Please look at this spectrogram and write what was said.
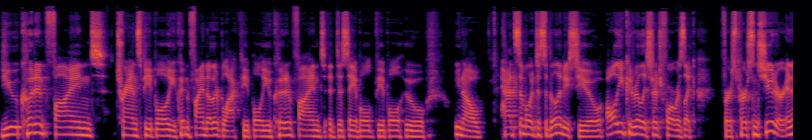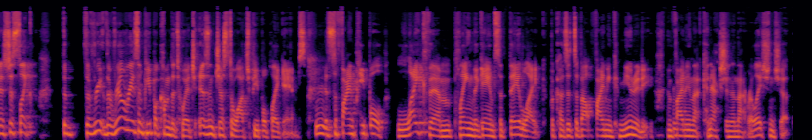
You couldn't find trans people, you couldn't find other black people, you couldn't find disabled people who, you know, had similar disabilities to you. All you could really search for was like first person shooter. And it's just like the the re- the real reason people come to Twitch isn't just to watch people play games. Mm. It's to find people like them playing the games that they like because it's about finding community and Mhm. finding that connection and that relationship.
